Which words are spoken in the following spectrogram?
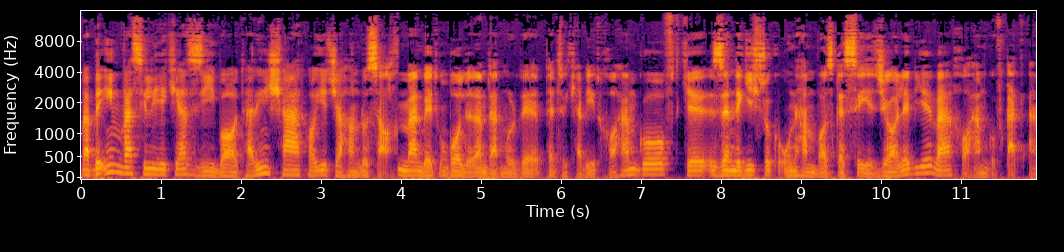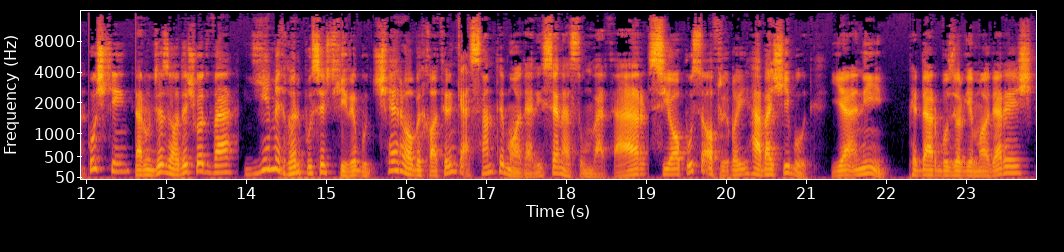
و به این وسیله یکی از زیباترین شهرهای جهان رو ساخت. من بهتون قول دادم در مورد پتر کبیر خواهم گفت که زندگیش رو که اون هم باز قصه جالبیه و خواهم گفت قطعا. پوشکین در اونجا زاده شد و یه مقدار پوستش تیره بود. چرا؟ به خاطر اینکه از سمت مادری سن است اونورتر. سیاپوست آفریقایی حبشی بود. یعنی پدر بزرگ مادرش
